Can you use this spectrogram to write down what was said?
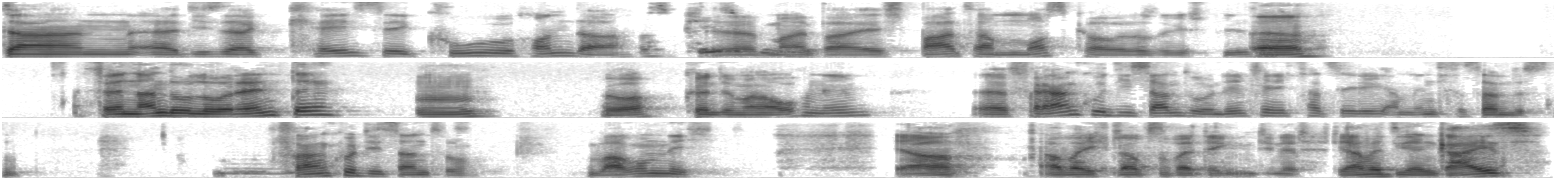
Dann äh, dieser Keiseku Honda, der mal bei Sparta Moskau oder so gespielt hat. Ja. Fernando Lorente, mhm. ja, könnte man auch nehmen. Äh, Franco Di Santo, und den finde ich tatsächlich am interessantesten. Franco Di Santo. Warum nicht? Ja, aber ich glaube, so weit denken die nicht. Die haben jetzt ihren Geist.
